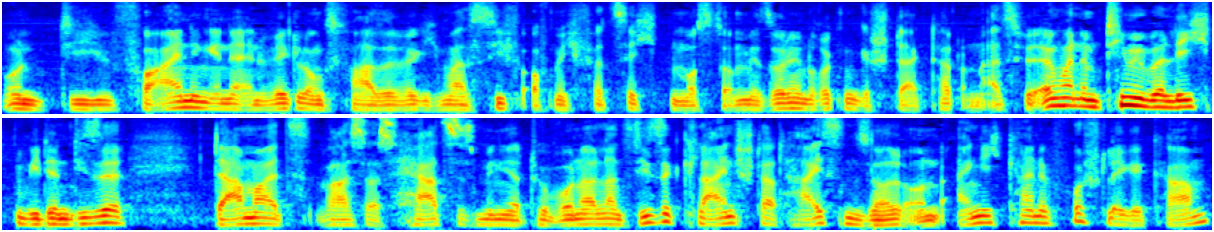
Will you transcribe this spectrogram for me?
Und die vor allen Dingen in der Entwicklungsphase wirklich massiv auf mich verzichten musste und mir so den Rücken gestärkt hat. Und als wir irgendwann im Team überlegten, wie denn diese, damals war es das Herz des Miniaturwunderlands, diese Kleinstadt heißen soll und eigentlich keine Vorschläge kamen,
